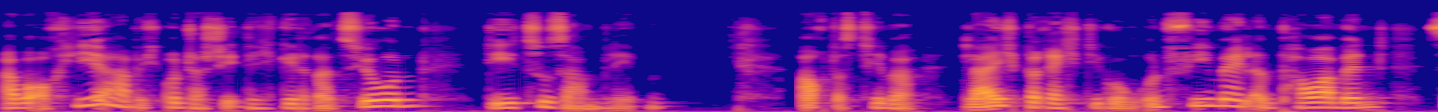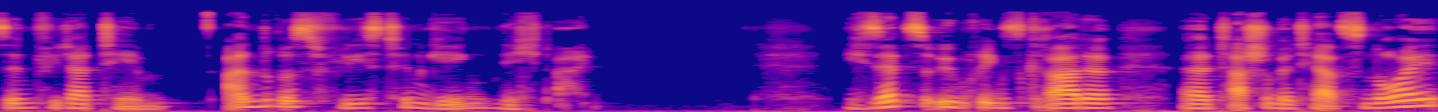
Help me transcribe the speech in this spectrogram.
Aber auch hier habe ich unterschiedliche Generationen, die zusammenleben. Auch das Thema Gleichberechtigung und Female Empowerment sind wieder Themen. Anderes fließt hingegen nicht ein. Ich setze übrigens gerade äh, Tasche mit Herz neu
